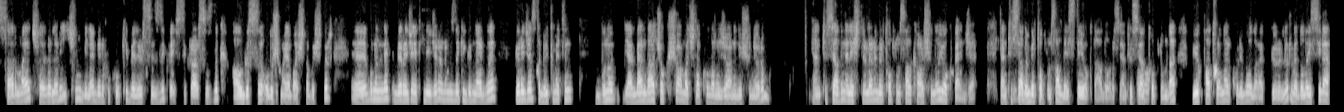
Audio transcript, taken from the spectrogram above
sermaye çevreleri için bile bir hukuki belirsizlik ve istikrarsızlık algısı oluşmaya başlamıştır. E, bunun ne derece etkileyeceğini önümüzdeki günlerde göreceğiz. Tabii hükümetin bunu yani ben daha çok şu amaçla kullanacağını düşünüyorum. Yani TÜSİAD'ın eleştirilerinin bir toplumsal karşılığı yok bence. Yani TÜSİAD'ın bir toplumsal desteği yok daha doğrusu. Yani TÜSİAD Evet. toplumda büyük patronlar kulübü olarak görülür ve dolayısıyla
